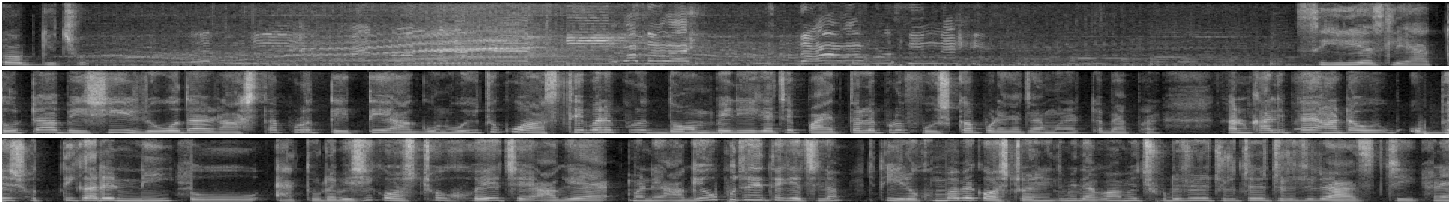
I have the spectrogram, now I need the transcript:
সব কিছু সিরিয়াসলি এতটা বেশি রোদ আর রাস্তা পুরো তেতে আগুন। ওইটুকু আসতে মানে পুরো দম বেরিয়ে গেছে, পায়ের তলায় পুরো ফোসকা পড়ে গেছে, এমন একটা ব্যাপার। কারণ খালি পায়ে হাঁটা অভ্যেস সত্যিকারের নেই। তো এতটা বেশি কষ্ট হয়েছে, আগে মানে আগেও পুজো দিতে গেছিলাম, কিন্তু এরকমভাবে কষ্ট হয়নি। তুমি দেখো, আমি ছুটে ছুটে ছুটে ছুটে ছুটে ছুটে আসছি। মানে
